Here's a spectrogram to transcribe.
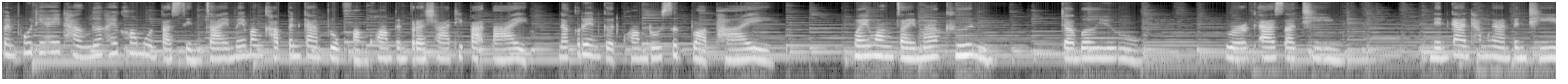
เป็นผู้ที่ให้ทางเลือกให้ข้อมูลตัดสินใจไม่บังคับเป็นการปลูกฝังความเป็นประชาธิปไตย นักเรียนเกิดความรู้สึกปลอดภัย ไว้วางใจมากขึ้น W Work as a team เน้นการทำงานเป็นทีม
